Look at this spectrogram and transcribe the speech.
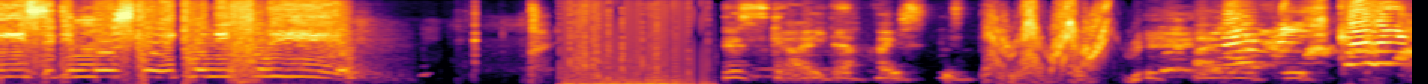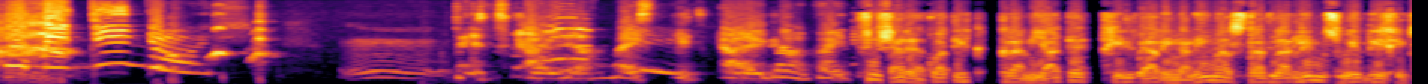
is to get this day 23. This guy that makes this I want this Mmm. this guy that makes this guy Fish aquatic, craniate, gill-bearing animals that limbs with digits.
